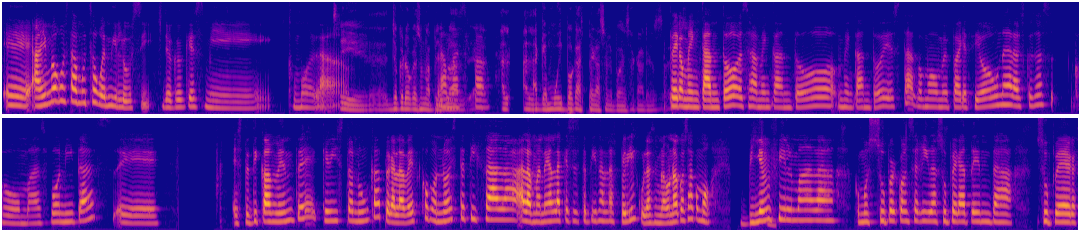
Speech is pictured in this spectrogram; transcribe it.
Eh, a mí me gusta mucho Wendy Lucy. Yo creo que es mi. Como la. Sí, eh, yo creo que es una película fab. a, a- a la que muy pocas pegas se le pueden sacar. es- Pero es- me encantó, o sea, me encantó, me encantó esta, como me pareció una de las cosas como más bonitas eh, estéticamente que he visto nunca, pero a la vez como no estetizada a la manera en la que se estetizan las películas, en plan, una cosa como bien filmada, como súper conseguida, súper atenta, súper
